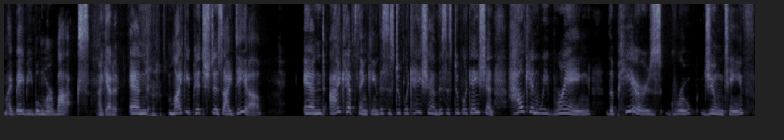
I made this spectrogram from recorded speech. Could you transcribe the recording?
my baby boomer box. I get it. And Mikey pitched his idea, and I kept thinking, this is duplication, this is duplication. How can we bring the peers group Juneteenth?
